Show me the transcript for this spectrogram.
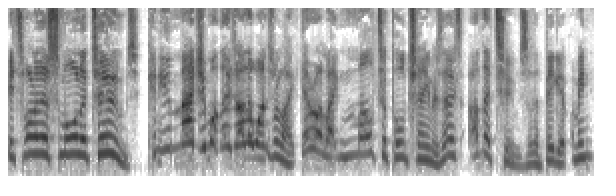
it's one of the smaller tombs. Can you imagine what those other ones were like? There are like multiple chambers. Those other tombs are the bigger. I mean,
